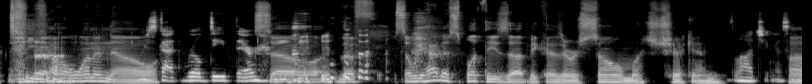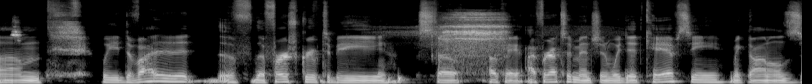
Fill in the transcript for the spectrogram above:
do y'all want to know? We just got real deep there. So the so we had to split these up because there was so much chicken. Lodging us. Um, we divided it the, the first group to be so okay i forgot to mention we did kfc mcdonald's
